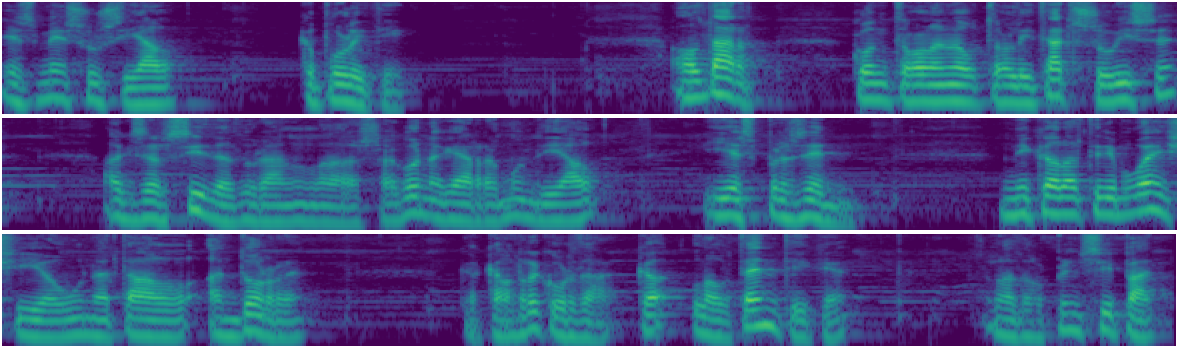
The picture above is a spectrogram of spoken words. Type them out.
és més social que polític. El dart contra la neutralitat suïssa, exercida durant la Segona Guerra Mundial, hi és present, ni que l'atribueixi a una tal Andorra, que cal recordar que l'autèntica, la del Principat,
